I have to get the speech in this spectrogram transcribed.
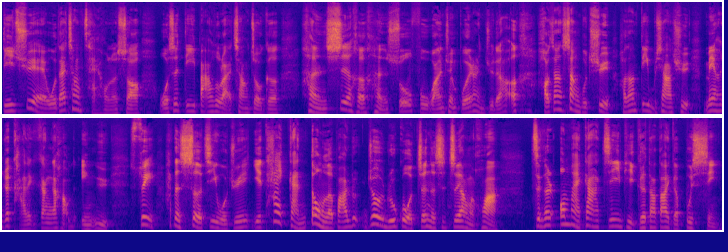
的确，我在唱彩虹的时候，我是低八度来唱这首歌，很适合，很舒服，完全不会让你觉得呃好像上不去，好像低不下去，没有，它就卡了一个刚刚好的音域。所以它的设计，我觉得也太感动了吧！如就如果真的是这样的话，整个 Oh my God，鸡皮疙瘩到一个不行。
